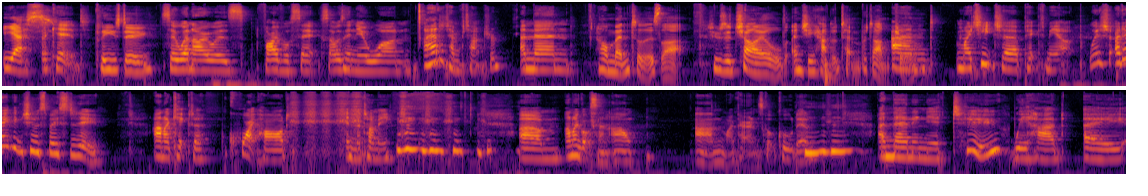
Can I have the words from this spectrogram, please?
Yes, a kid? please do. So when I was five or six, I was in year one. I had a temper tantrum, and then How mental is that? She was a child and she had a temper tantrum. and my teacher picked me up, which I don't think she was supposed to do, and I kicked her quite hard in the tummy, um, and I got sent out, and my parents got called in, and then in year two we had a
